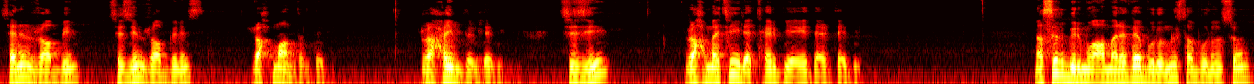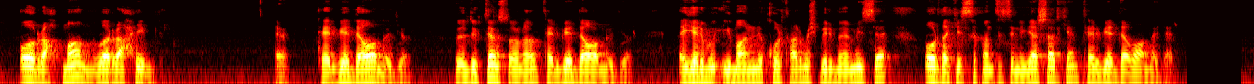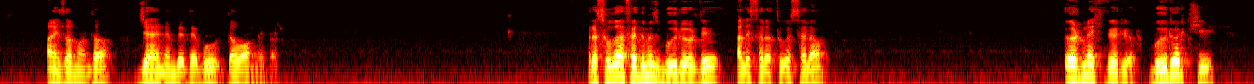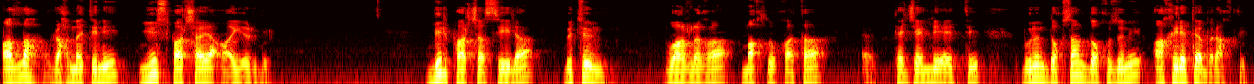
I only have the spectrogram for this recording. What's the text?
senin Rabbin, sizin Rabbiniz Rahmandır dedi. Rahimdir dedi. Sizi rahmetiyle terbiye eder dedi. Nasıl bir muamelede bulunursa bulunsun, o Rahman ve Rahim'dir. Evet, terbiye devam ediyor. Öldükten sonra terbiye devam ediyor. Eğer bu imanını kurtarmış bir müminse, oradaki sıkıntısını yaşarken terbiye devam eder. Aynı zamanda cehennemde de bu devam eder. Resulullah Efendimiz buyuruyordu aleyhissalatü vesselam, örnek veriyor. Buyuruyor ki, Allah rahmetini yüz parçaya ayırdı. Bir parçasıyla bütün varlığa, mahlukata tecelli etti. Bunun 99'unu ahirete bıraktı.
